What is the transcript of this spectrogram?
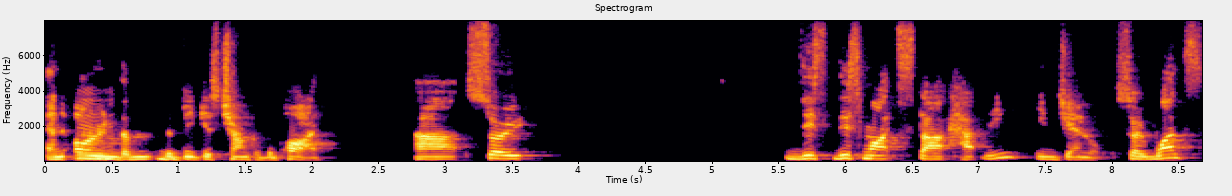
And own the, the biggest chunk of the pie. Uh, so this this might start happening in general. So once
